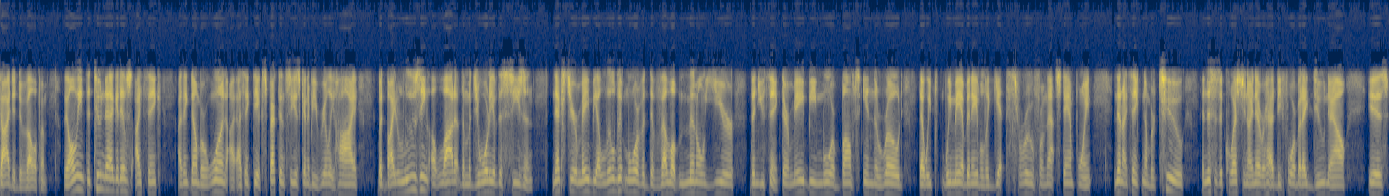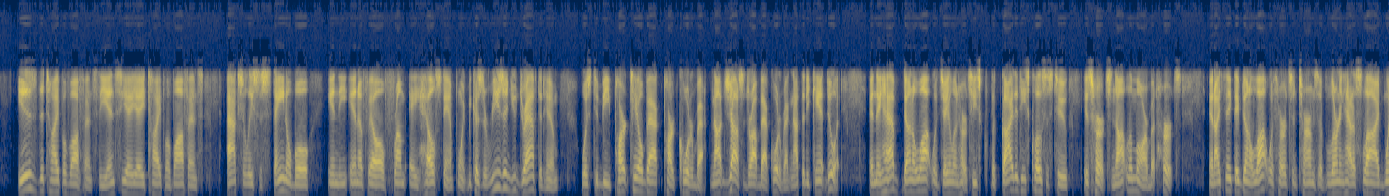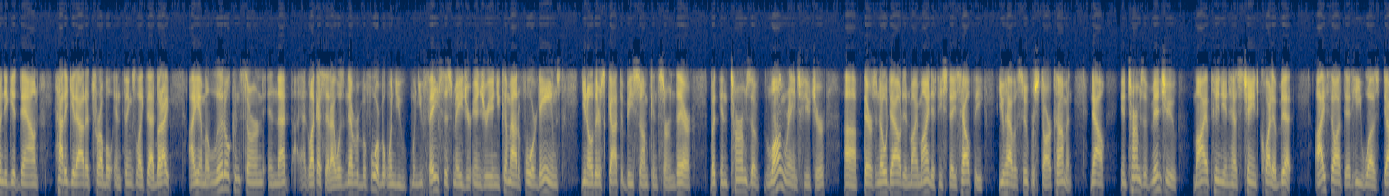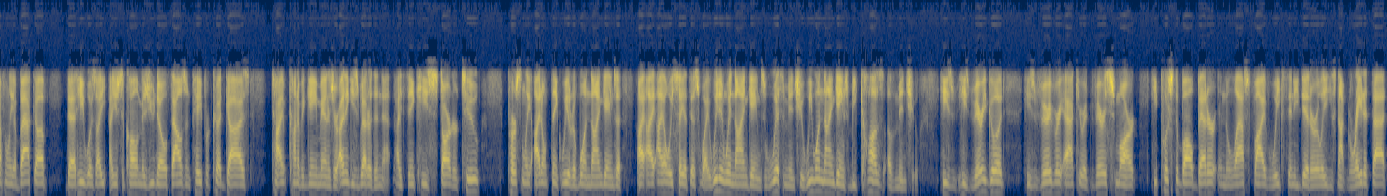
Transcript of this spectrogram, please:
guy to develop him. The only the two negatives I think I think number one I, I think the expectancy is going to be really high, but by losing a lot of the majority of the season, next year may be a little bit more of a developmental year than you think. There may be more bumps in the road that we we may have been able to get through from that standpoint. And then I think number two, and this is a question I never had before, but I do now, is is the type of offense, the NCAA type of offense, actually sustainable in the NFL from a health standpoint? Because the reason you drafted him was to be part tailback, part quarterback, not just drop back quarterback. Not that he can't do it, and they have done a lot with Jalen Hurts. He's the guy that he's closest to is Hurts, not Lamar, but Hurts. And I think they've done a lot with Hurts in terms of learning how to slide, when to get down, how to get out of trouble, and things like that. But I, I am a little concerned in that, like I said, I was never before. But when you when you face this major injury and you come out of four games, you know there's got to be some concern there. But in terms of long range future, uh, there's no doubt in my mind if he stays healthy, you have a superstar coming. Now, in terms of Minshew, my opinion has changed quite a bit. I thought that he was definitely a backup. That he was, I, I used to call him, as you know, thousand paper cut guys, type kind of a game manager. I think he's better than that. I think he's starter two. Personally, I don't think we would have won nine games. I, I, I always say it this way: we didn't win nine games with Minshew. We won nine games because of Minshew. He's he's very good. He's very very accurate, very smart. He pushed the ball better in the last five weeks than he did early. He's not great at that.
